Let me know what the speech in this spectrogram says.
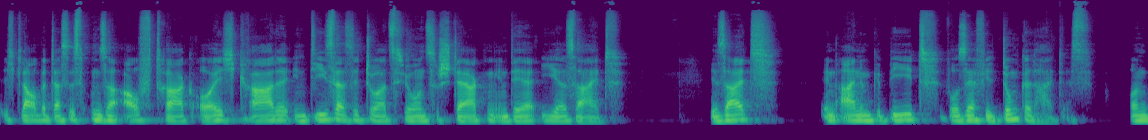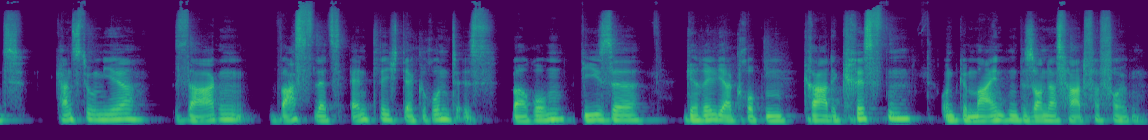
ich glaube, das ist unser Auftrag, euch gerade in dieser Situation zu stärken, in der ihr seid. Ihr seid in einem Gebiet, wo sehr viel Dunkelheit ist. Und kannst du mir sagen, was letztendlich der Grund ist, warum diese Guerillagruppen gerade Christen und Gemeinden besonders hart verfolgen?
